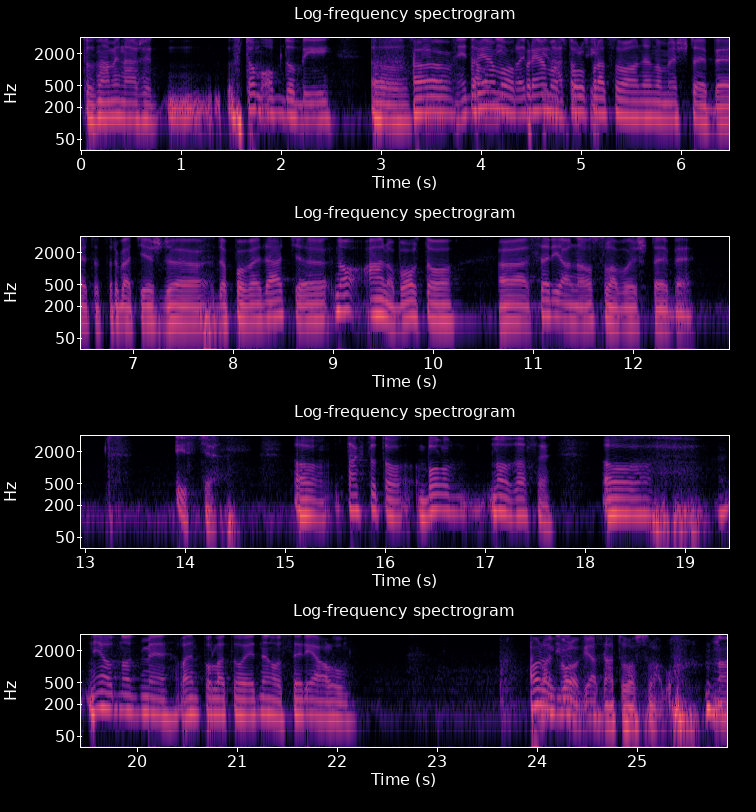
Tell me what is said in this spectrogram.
To znamená, že v tom období uh, priamo, priamo natočiť. spolupracoval na nom EŠTB, to treba tiež do, dopovedať. No áno, bol to uh, seriál na oslavu EŠTB. Isté. Uh, takto to bolo, no zase, uh, nehodnoťme len podľa toho jedného seriálu. Ono Vladimír- bolo viac na tú oslavu. No.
